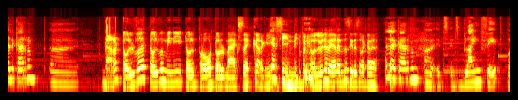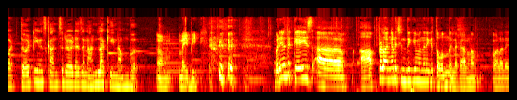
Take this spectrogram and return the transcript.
അല്ല കാരണം കാരണം twelve twelve mini twelve pro twelve max ഒക്കെ ഇറങ്ങി. ഇനിയിപ്പോ ട്വൽവിന് വേറെ എന്ത് സീരീസ് ഇറക്കാനാ? അല്ല കാരണം it's it's blind faith but thirteen is considered as an unlucky number maybe but in the case Apple അങ്ങനെ ചിന്തിക്കുമെന്ന് എനിക്ക് തോന്നുന്നില്ല. കാരണം വളരെ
